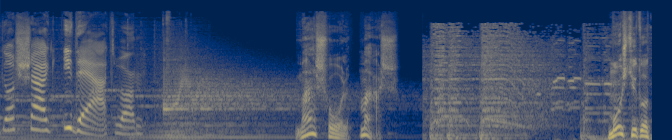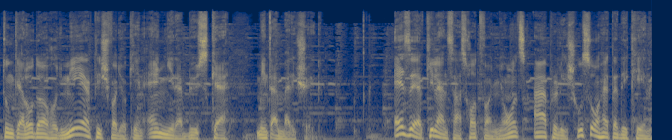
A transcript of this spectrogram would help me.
igazság ideát van. Máshol más. Most jutottunk el oda, hogy miért is vagyok én ennyire büszke, mint emberiség. 1968. április 27-én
